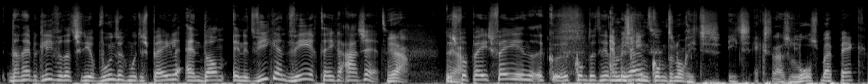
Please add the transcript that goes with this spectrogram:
Dan heb ik liever dat ze die op woensdag moeten spelen. En dan in het weekend weer tegen AZ. Ja. Dus ja. voor PSV in, komt het helemaal En misschien niet komt er nog iets, iets extra's los bij PEC.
